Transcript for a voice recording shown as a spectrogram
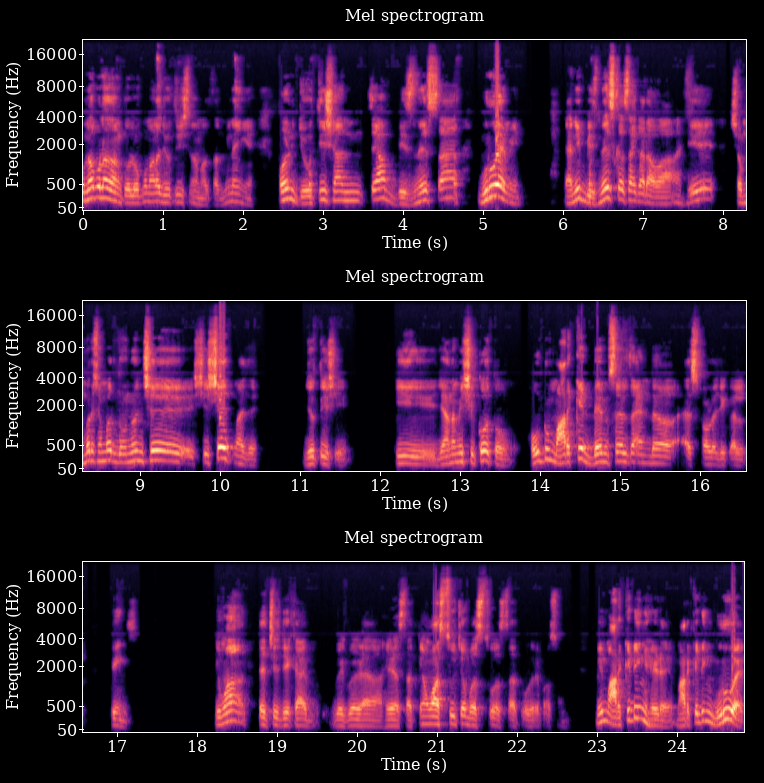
पुन्हा पुन्हा सांगतो लोक मला ज्योतिष समजतात मी नाही आहे पण ज्योतिषांच्या बिझनेसचा गुरु आहे मी. त्यांनी बिझनेस कसा करावा हे शंभर शंभर दोन दोनशे शिष्य आहेत माझे ज्योतिषी. की ज्यांना मी शिकवतो how to market themselves and astrological things किंवा त्याचे जे काय वेगवेगळ्या हे असतात किंवा वास्तूच्या वस्तू असतात वगैरे पासून मी मार्केटिंग हेड आहे मार्केटिंग गुरु आहे.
